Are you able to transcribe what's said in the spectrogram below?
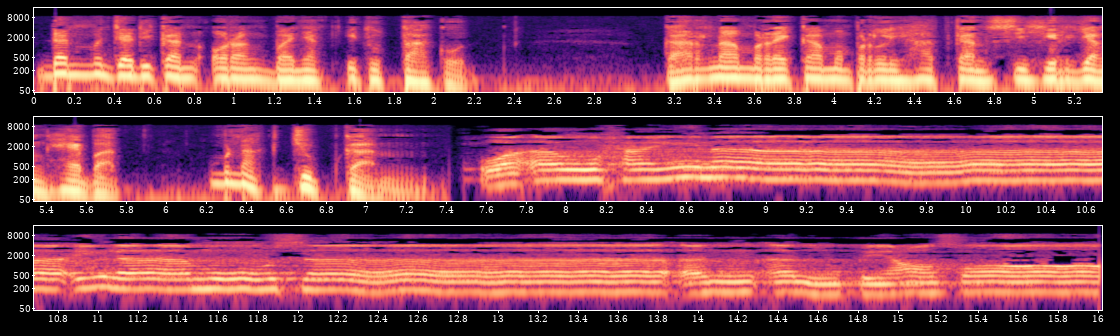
dan menjadikan orang banyak itu takut. Karena mereka memperlihatkan sihir yang hebat, menakjubkan. وأوحينا إلى موسى أن ألق عصاك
